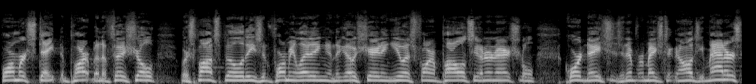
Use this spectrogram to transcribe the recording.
former State Department official, responsibilities in formulating and negotiating U.S. foreign policy, international coordinations, and information technology matters.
